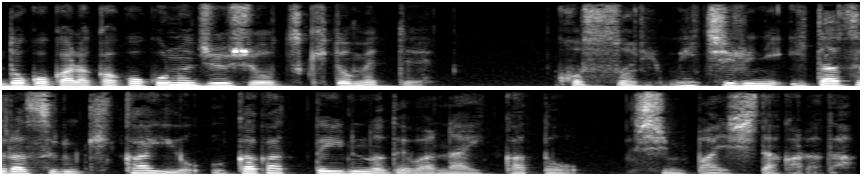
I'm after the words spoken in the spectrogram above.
どこからかここの住所を突き止めてこっそりみちるにいたずらする機会を伺っているのではないかと心配したからだ。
